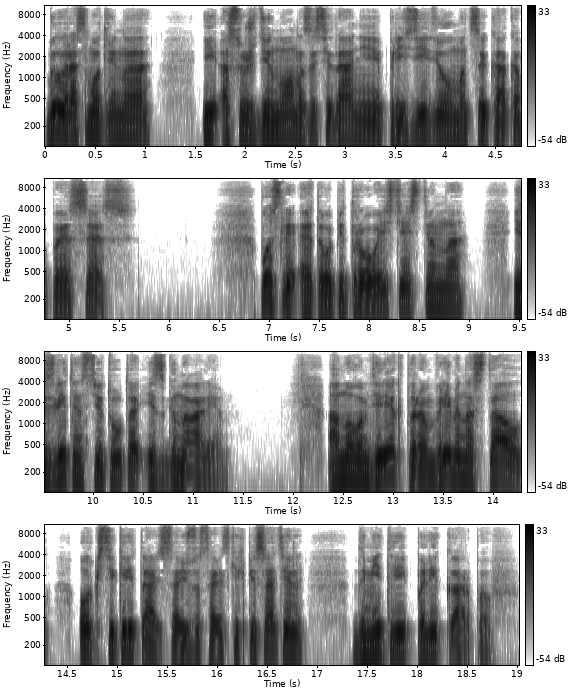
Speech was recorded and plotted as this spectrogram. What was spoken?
было рассмотрено и осуждено на заседании Президиума ЦК КПСС. После этого Петрова, естественно, из Литинститута изгнали. А новым директором временно стал оргсекретарь Союза советских писателей Дмитрий Поликарпов,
